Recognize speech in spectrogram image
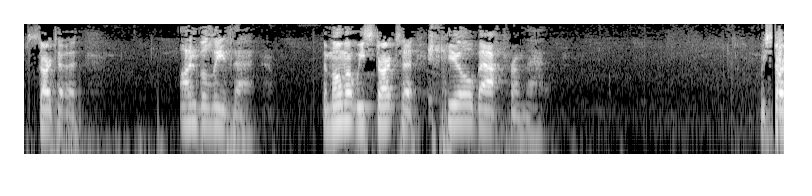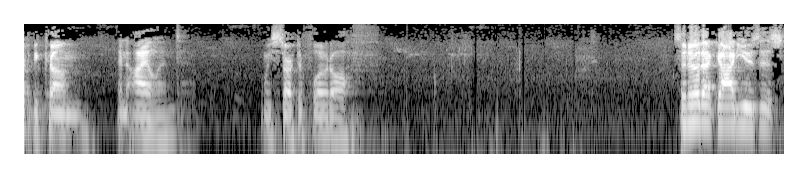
start to unbelieve that, the moment we start to peel back from that, we start to become an island. We start to float off. So know that God uses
